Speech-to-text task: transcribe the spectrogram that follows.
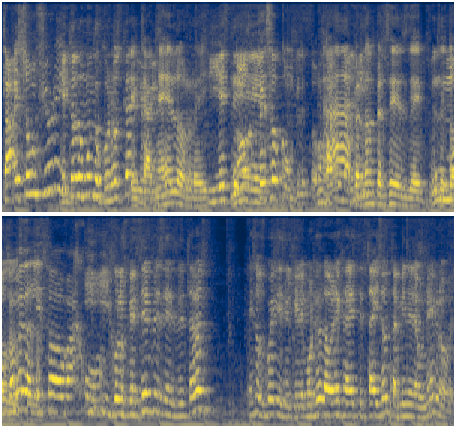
Tyson Que Fury. todo el mundo conozca. el Canelo, rey. Y este. No, peso completo. Mohamed Ah, Ali. perdón, pensé es de, de todos Mohamed Ali estaba abajo. Y, y con los que siempre se enfrentaban, esos güeyes, el que le mordió la oreja a este Tyson también era un negro, güey.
